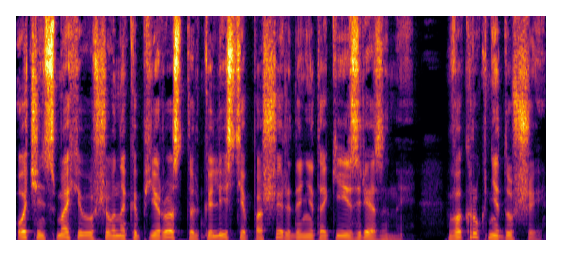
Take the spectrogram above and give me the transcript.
очень смахивавшего на копьерост, только листья пошире, да не такие изрезанные. Вокруг ни души.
